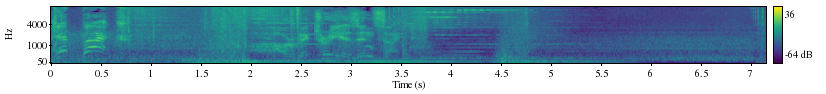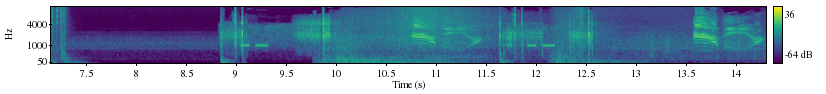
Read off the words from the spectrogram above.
Get back! Our victory is in sight. Airborne! Airborne!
